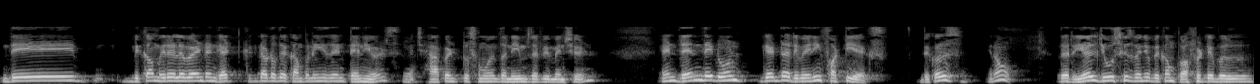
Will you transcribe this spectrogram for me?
they become irrelevant and get kicked out of their companies in 10 years, Yeah. which happened to some of the names that we mentioned. And then they don't get the remaining 40x. Because, you know, the real juice is when you become profitable,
